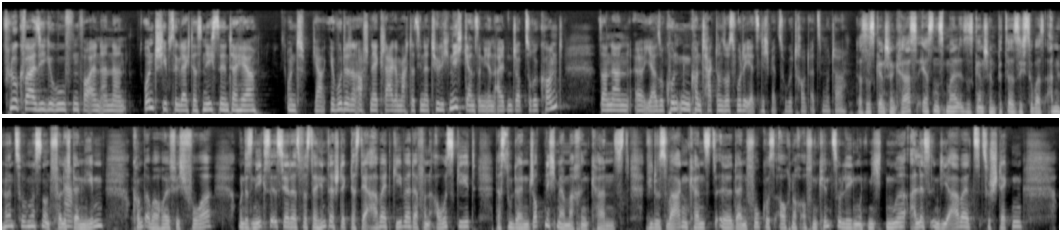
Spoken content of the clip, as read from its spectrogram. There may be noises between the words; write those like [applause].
Flur quasi gerufen vor allen anderen und schiebst du gleich das nächste hinterher. Und ja, ihr wurde dann auch schnell klar gemacht, dass sie natürlich nicht ganz in ihren alten Job zurückkommt, sondern äh, ja, so Kundenkontakt und sowas wurde jetzt nicht mehr zugetraut als Mutter. Das ist ganz schön krass. Erstens mal ist es ganz schön bitter, sich sowas anhören zu müssen und völlig ja. daneben, kommt aber häufig vor. Und das nächste ist ja das, was dahinter steckt, dass der Arbeitgeber davon ausgeht, dass du deinen Job nicht mehr machen kannst, wie du es wagen kannst, äh, deinen Fokus auch noch auf ein Kind zu legen und nicht nur alles in die Arbeit zu stecken.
